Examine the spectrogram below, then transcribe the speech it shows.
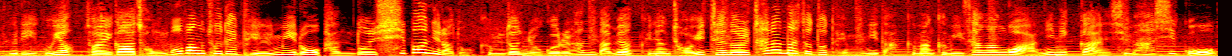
드리고요. 저희가 정보방 초대 빌미로 단돈 10원이라도 금전 요구를 한다면 그냥 저희 채널 차단하셔도 됩니다. 그만큼 이상한 거 아니니까 안심하시고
